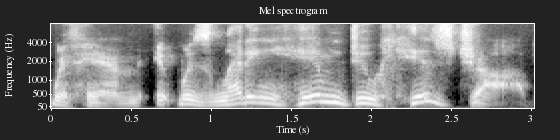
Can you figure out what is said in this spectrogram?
with him, it was letting him do his job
